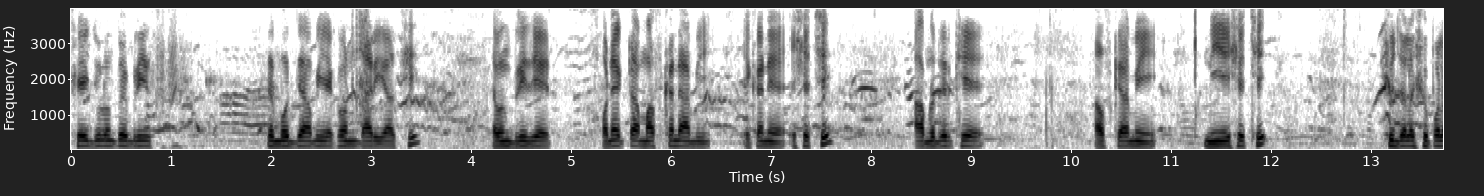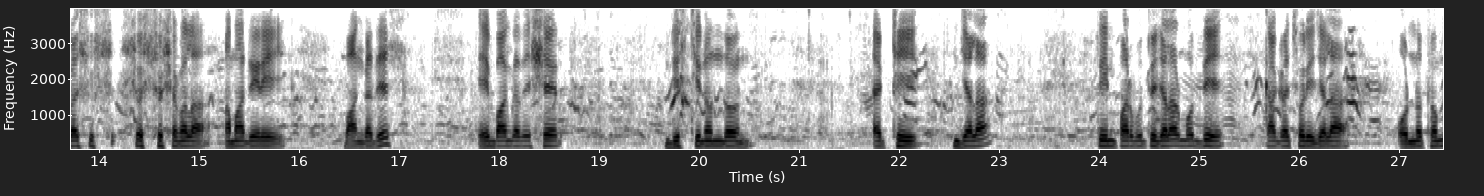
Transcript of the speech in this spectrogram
সেই ঝুলন্ত ব্রিজের মধ্যে আমি এখন দাঁড়িয়ে আছি এবং ব্রিজের অনেকটা মাঝখানে আমি এখানে এসেছি। আপনাদেরকে আজকে আমি নিয়ে এসেছি। সুজলা শস্য- শস্য শ্যামলা আমাদের এই বাংলাদেশ। এই বাংলাদেশের দৃষ্টিনন্দন একটি জেলা, তিন পার্বত্য জেলার মধ্যে কাগড়াছড়ি জেলা অন্যতম।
